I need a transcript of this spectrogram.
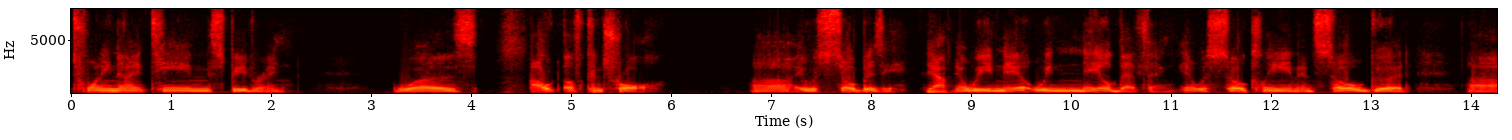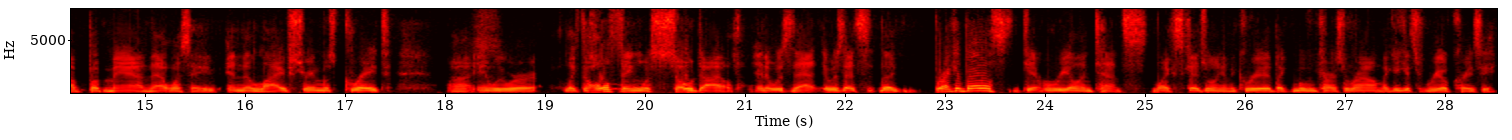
2019 Speed Ring was out of control. Uh, it was so busy. yeah, and we nailed we nailed that thing. It was so clean and so good. Uh, but man, that was a and the live stream was great, uh, and we were like the whole thing was so dialed, and it was that it was that the bracket battles get real intense, like scheduling in the grid, like moving cars around, like it gets real crazy.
